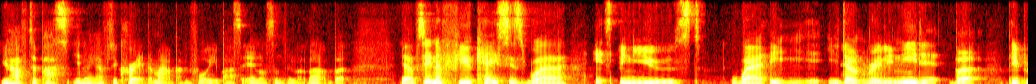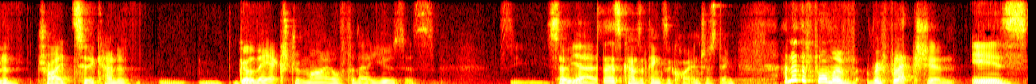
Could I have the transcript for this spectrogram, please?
you have to pass you know you have to create the map before you pass it in or something like that. But yeah i've seen a few cases where it's been used where y- you don't really need it but people have tried to kind of go the extra mile for their users. So yeah those kinds of things are quite interesting. Another form of reflection is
